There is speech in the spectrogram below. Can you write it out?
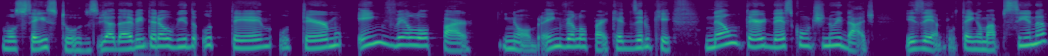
vocês todos, já devem ter ouvido o, termo, o termo envelopar em obra. Envelopar quer dizer o quê? Não ter descontinuidade. Exemplo, tem uma piscina,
